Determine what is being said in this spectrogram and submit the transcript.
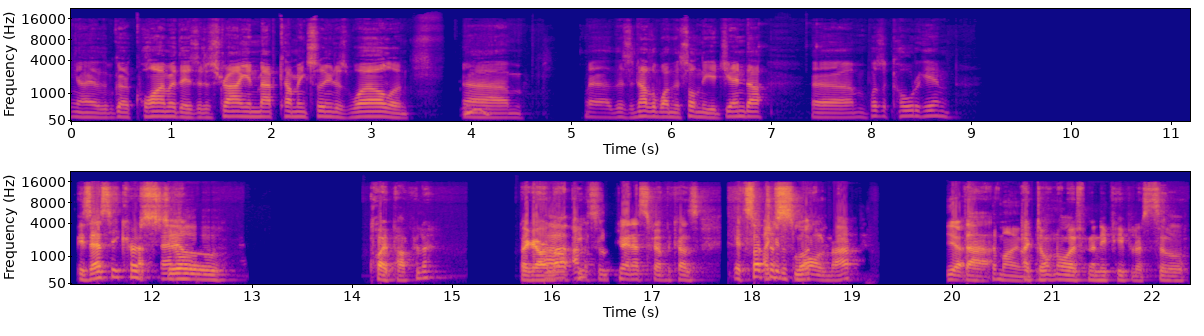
you know, they've got Quima. There's an Australian map coming soon as well, and um, uh, there's another one that's on the agenda. Um, what's it called again? Is Esseker still quite popular? Like, are a Uh, lot of I'm- people still playing Esseker because it's such I a can just look. small map Yeah, that the moment. I don't know if many people are still.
